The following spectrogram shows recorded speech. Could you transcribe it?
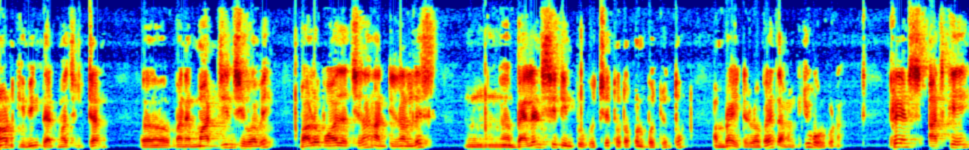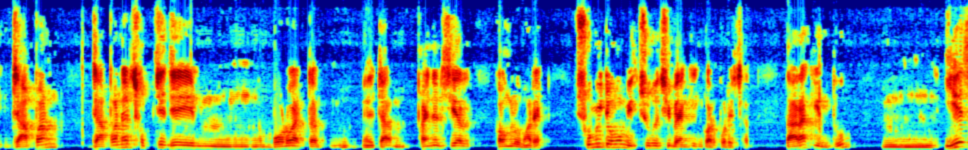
not giving that much return মানে মার্জিন সেভাবে ভালো পাওয়া যাচ্ছে না until unless balance sheet improve হচ্ছে ততক্ষণ পর্যন্ত। আমরা এটার ব্যাপারে তেমন কিছু বলব না। ফ্রেন্ডস আজকে জাপান, জাপানের সবচেয়ে যে বড় একটা financial conglomerate Sumitomo Mitsubishi banking corporation তারা কিন্তু ইয়েস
